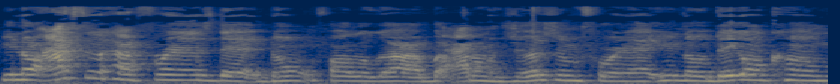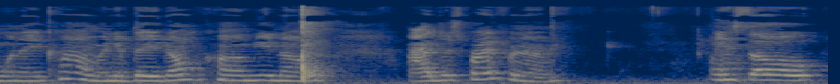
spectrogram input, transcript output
You know, I still have friends that don't follow God, but I don't judge them for that. You know, they gonna come when they come. And if they don't come, you know, I just pray for them. And so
